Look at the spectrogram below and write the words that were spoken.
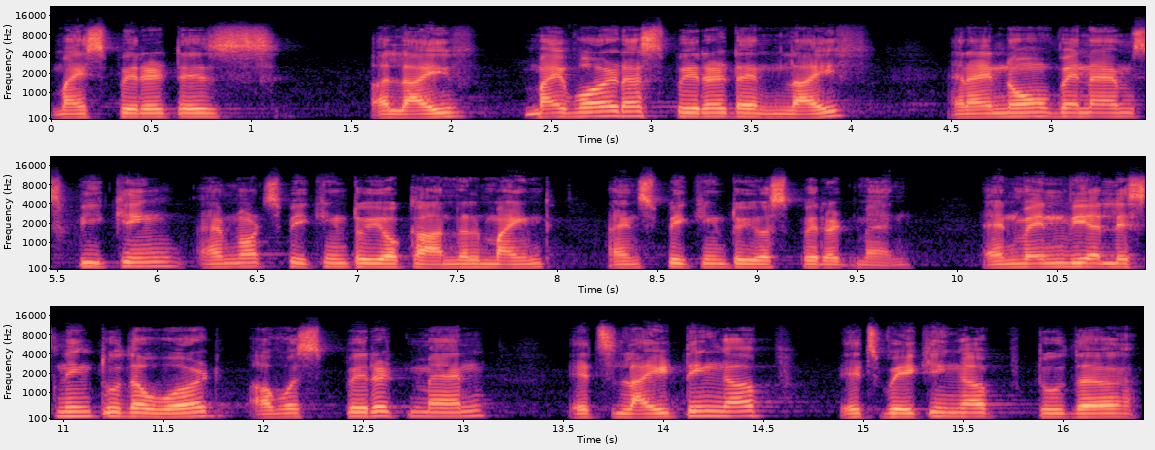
My spirit is alive. My word is spirit and life. And I know when I'm speaking, I'm not speaking to your carnal mind, I'm speaking to your spirit man. And when we are listening to the word, our spirit man, it's lighting up, it's waking up to the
